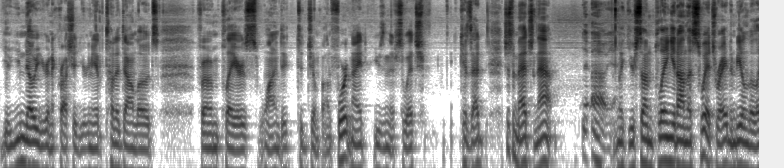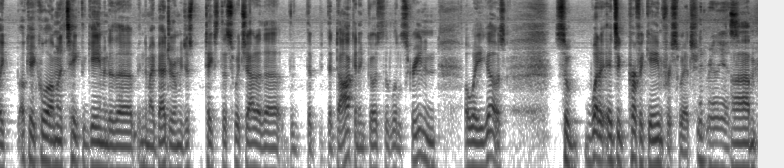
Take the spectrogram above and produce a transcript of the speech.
you, you know you're going to crush it. You're going to get a ton of downloads from players wanting to, to jump on Fortnite using their Switch. Because I just imagine that. Oh yeah. Like your son playing it on the Switch, right, and being able to like, okay, cool, I'm going to take the game into the into my bedroom. He just takes the Switch out of the the, the, the dock and it goes to the little screen and away he goes. So what? It's a perfect game for Switch. It really is. Um,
